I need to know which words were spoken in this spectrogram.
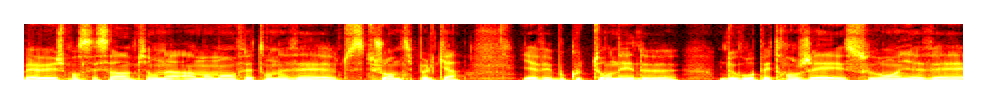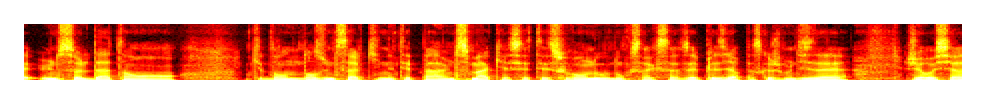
Bah oui, je pense c'est ça. Puis on a à un moment, en fait, on avait, c'est toujours un petit peu le cas. Il y avait beaucoup de tournées de, de groupes étrangers et souvent il y avait une seule date en dans, dans une salle qui n'était pas une SMAC et c'était souvent nous. Donc c'est vrai que ça faisait plaisir parce que je me disais, j'ai réussi à,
